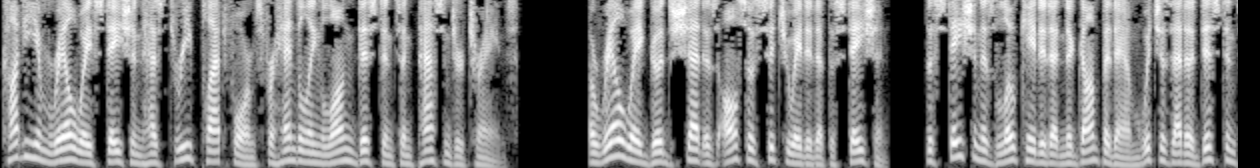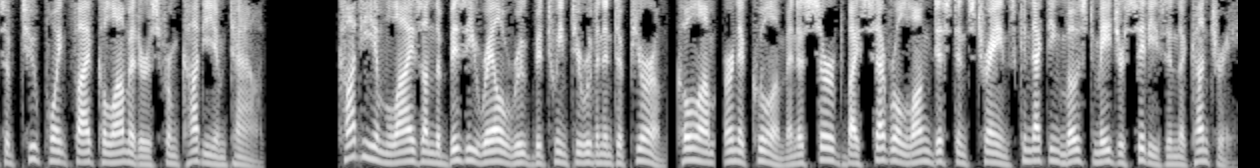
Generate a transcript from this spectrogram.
Kottayam Railway Station has three platforms for handling long-distance and passenger trains. A railway goods shed is also situated at the station. The station is located at Nagampadam which is at a distance of 2.5 km from Kottayam town. Kottayam lies on the busy rail route between Tiruvananthapuram, Kollam, Ernakulam and is served by several long-distance trains connecting most major cities in the country.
